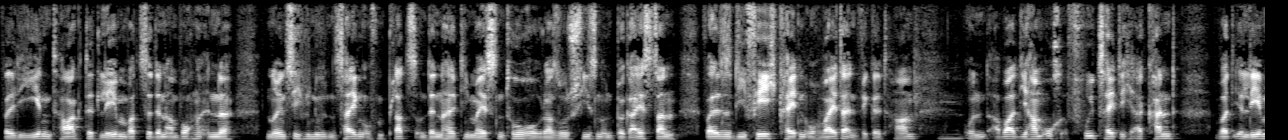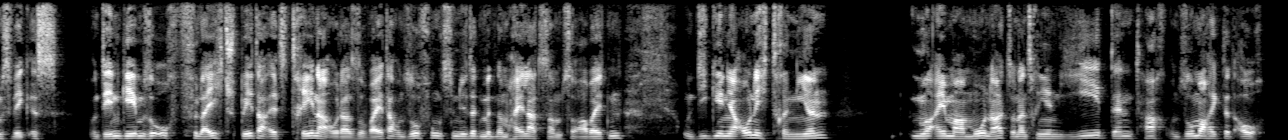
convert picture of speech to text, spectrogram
weil die jeden Tag das leben, was sie denn am Wochenende 90 Minuten zeigen auf dem Platz und dann halt die meisten Tore oder so schießen und begeistern, weil sie die Fähigkeiten auch weiterentwickelt haben. Mhm. Und aber die haben auch frühzeitig erkannt, was ihr Lebensweg ist. Und den geben sie auch vielleicht später als Trainer oder so weiter. Und so funktioniert es, mit einem Heiler zusammenzuarbeiten und die gehen ja auch nicht trainieren, nur einmal im Monat, sondern trainieren jeden Tag. Und so mache ich das auch.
